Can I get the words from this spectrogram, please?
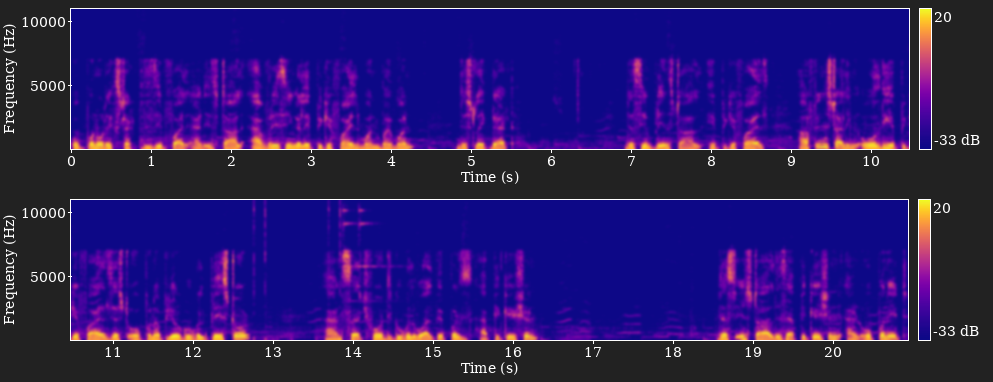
open or extract the zip file and install every single apk file one by one just like that. Just simply install apk files. After installing all the apk files just open up your google play store and search for the google wallpapers application. Just install this application and open it.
